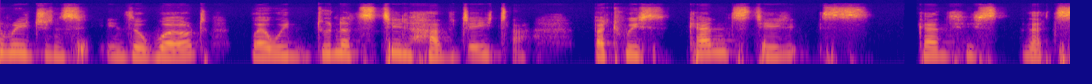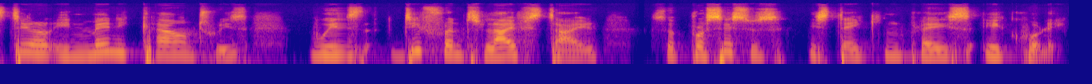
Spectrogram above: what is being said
regions in the world where we do not still have data, but we can still can that still in many countries with different lifestyle, the processes is taking place equally.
